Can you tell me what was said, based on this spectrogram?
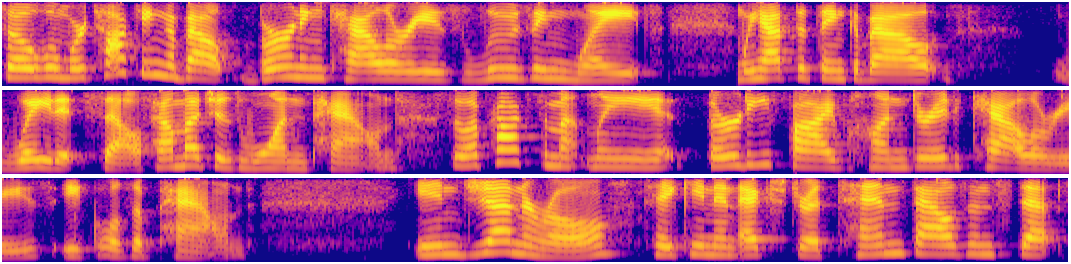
So when we're talking about burning calories, losing weight, we have to think about weight itself. How much is one pound? So, approximately 3,500 calories equals a pound. In general, taking an extra 10,000 steps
